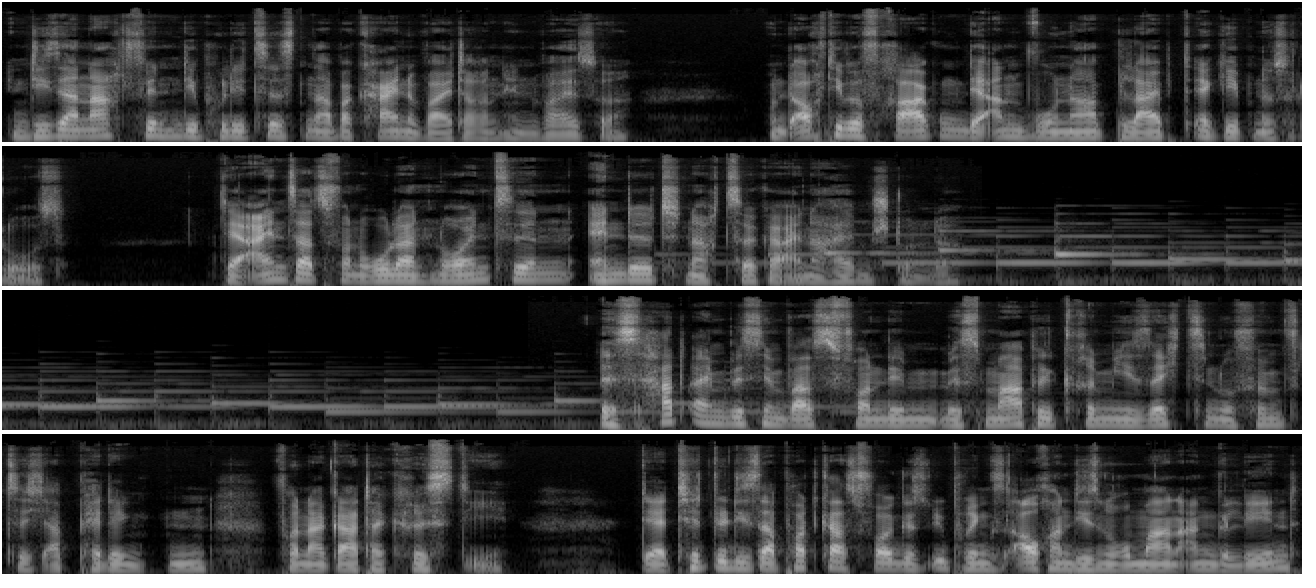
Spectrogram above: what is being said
In dieser Nacht finden die Polizisten aber keine weiteren Hinweise. Und auch die Befragung der Anwohner bleibt ergebnislos. Der Einsatz von Roland 19 endet nach circa einer halben Stunde. Es hat ein bisschen was von dem Miss Marple Krimi 16.50 Uhr ab Paddington von Agatha Christie. Der Titel dieser Podcast-Folge ist übrigens auch an diesen Roman angelehnt.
